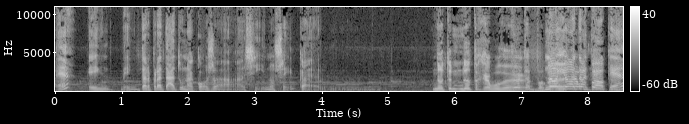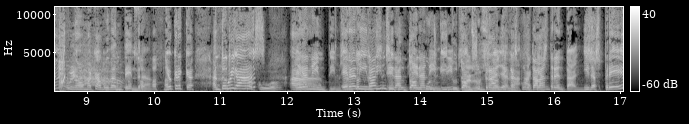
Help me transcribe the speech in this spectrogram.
Eh? He, he interpretat una cosa així, no sé, que... No te- no t'acabo de... Jo tampoc. No, Eh, jo no tampoc, eh? No m'acabo d'entendre. Jo crec que, en tot pro cas... eh, Eren íntims. En Eren íntims i eren- tothom, eren con- i íntims. tothom Bueno, subratlla i que es portaven 30 anys. I després,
